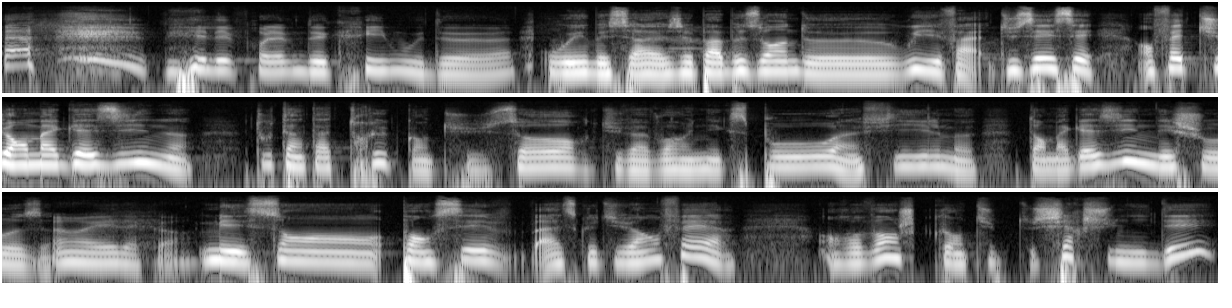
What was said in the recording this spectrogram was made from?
mais les problèmes de crime ou de, Oui, mais ça, j'ai pas besoin de. Oui, enfin, tu sais, c'est en fait, tu emmagasines tout un tas de trucs quand tu sors, tu vas voir une expo, un film, t'emmagasines des choses, Oui, d'accord. mais sans penser à ce que tu vas en faire. En revanche, quand tu cherches une idée,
